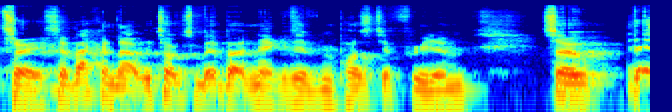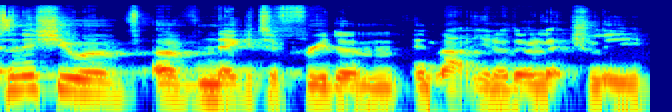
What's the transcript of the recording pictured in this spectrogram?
sorry. So back on that, we talked a bit about negative and positive freedom. So there's an issue of of negative freedom in that you know they're literally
